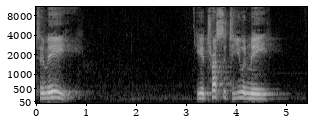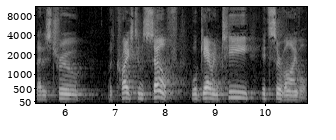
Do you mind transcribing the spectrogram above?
to me. He entrusted to you and me, that is true, but Christ Himself will guarantee its survival.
